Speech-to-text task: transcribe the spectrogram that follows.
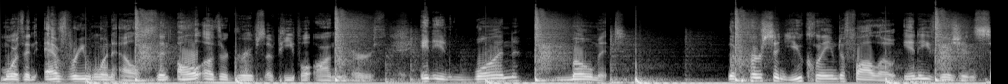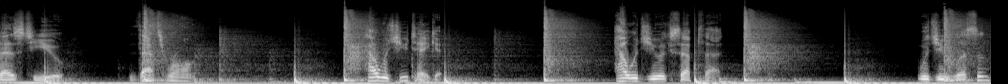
more than everyone else, than all other groups of people on the earth. And in one moment, the person you claim to follow in a vision says to you, That's wrong. How would you take it? How would you accept that? Would you listen?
